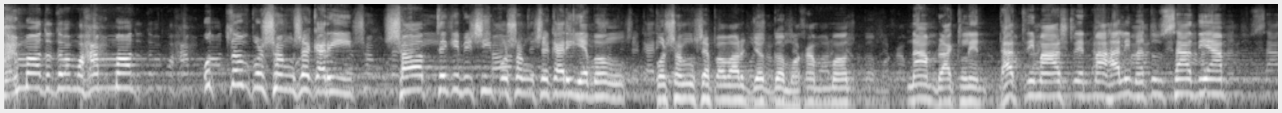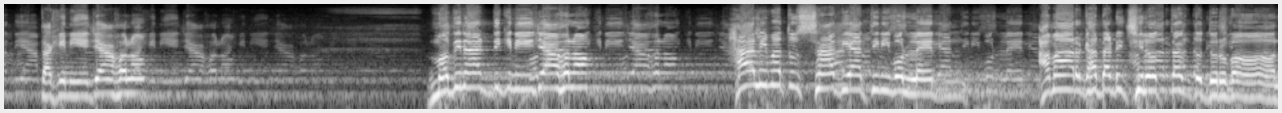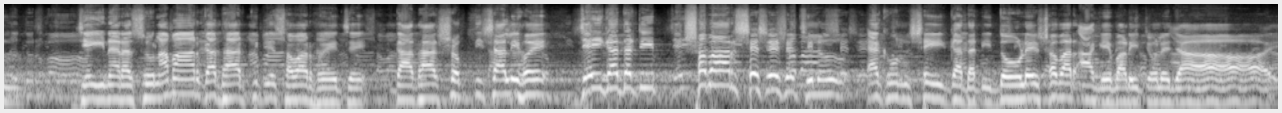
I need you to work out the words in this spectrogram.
আহমদ অথবা মোহাম্মদ উত্তম প্রশংসাকারী সব থেকে বেশি প্রশংসাকারী এবং প্রশংসা পাওয়ার যোগ্য মোহাম্মদ। নাম রাখলেন, ধাত্রী মা আসলেন মা হালিমাতু সাদিয়া। তাকে নিয়ে যাওয়া হলো। মদিনার দিকে নিয়ে যাওয়া হলো। হালিমাতু সাদিয়া তিনি বললেন, আমার গাধাটি ছিল অত্যন্ত দুর্বল। যেই না রাসূল, আমার গাধার পিঠে সওয়ার হয়েছে। গাধা শক্তিশালী হয়ে যেই গাদাটি সবার শেষে এসেছিল এখন সেই গাদাটি দৌড়ে সবার আগে বাড়ি চলে যায়।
